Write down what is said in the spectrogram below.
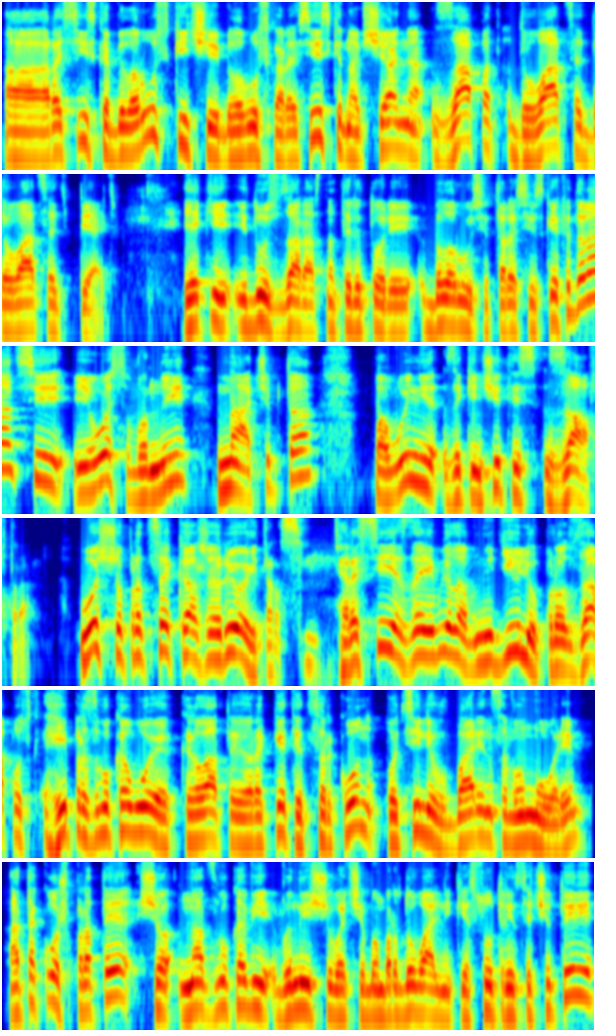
А, Російсько-білоруське чи білорусько-російське навчання Запад 2025, які йдуть зараз на території Білорусі та Російської Федерації, і ось вони, начебто, повинні закінчитись завтра. Ось що про це каже Reuters. Росія заявила в неділю про запуск гіперзвукової крилатої ракети Циркон по цілі в Барінцевому морі, а також про те, що надзвукові винищувачі бомбардувальники Су-34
